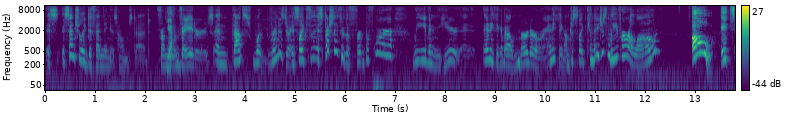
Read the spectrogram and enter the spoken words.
is essentially defending his homestead from Yeah. the invaders, and that's what Rynn is doing. It's like, especially through the before we even hear anything about murder or anything, I'm just like, can they just leave her alone? Oh, it's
